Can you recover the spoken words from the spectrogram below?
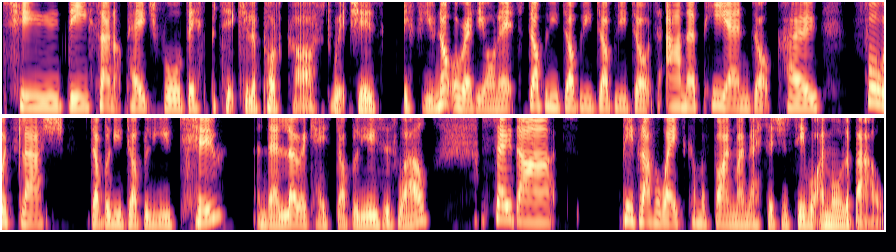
to the sign up page for this particular podcast, which is, if you're not already on it, www.annapn.co forward slash WW2. And they're lowercase w's as well, so that people have a way to come and find my message and see what I'm all about.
